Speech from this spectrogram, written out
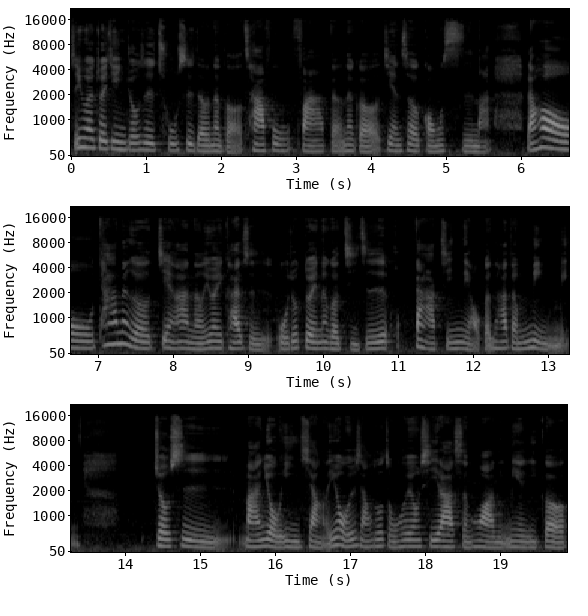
是因为最近就是出事的那个差富发的那个建设公司嘛，然后他那个建案呢，因为一开始我就对那个几只大金鸟跟它的命名就是蛮有印象的，因为我就想说，怎么会用希腊神话里面一个。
